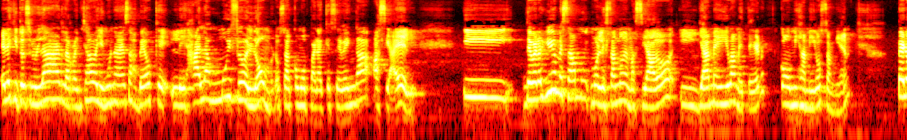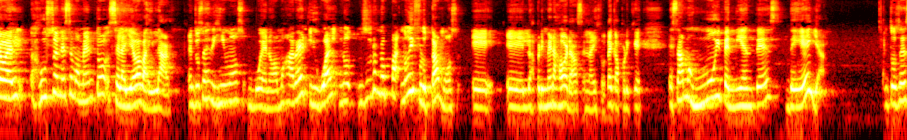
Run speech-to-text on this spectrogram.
Él le quitó el celular, la ranchaba y en una de esas veo que le jala muy feo el hombro, o sea, como para que se venga hacia él. Y de verdad yo me estaba molestando demasiado y ya me iba a meter con mis amigos también. Pero él justo en ese momento se la lleva a bailar. Entonces dijimos, bueno, vamos a ver, igual no, nosotros no, disfrutamos eh, eh, las primeras horas en la discoteca porque estábamos muy pendientes de ella. Entonces,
